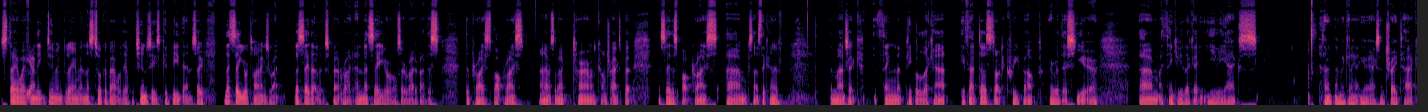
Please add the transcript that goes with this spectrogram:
stay away from yeah. the doom and gloom and let's talk about what the opportunities could be. Then, so let's say your timing's right. Let's say that looks about right, and let's say you're also right about this, the price, spot price. I know it's about term and contracts, but let's say the spot price, because um, that's the kind of the magic thing that people look at. If that does start to creep up over this year, um, I think if you look at UEX, am I getting at UEX and TradeTech?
